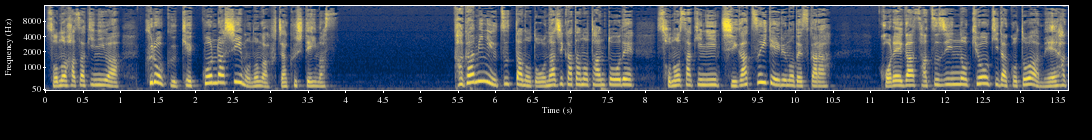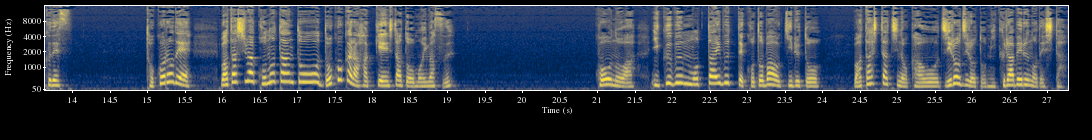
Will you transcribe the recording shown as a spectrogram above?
その刃先には黒く血痕らしいものが付着しています。鏡に映ったのと同じ型の担当で、その先に血がついているのですから、これが殺人の凶器だことは明白です。ところで、私はこの担当をどこから発見したと思います？河野は幾分もったいぶって言葉を切ると、私たちの顔をじろじろと見比べるのでした。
